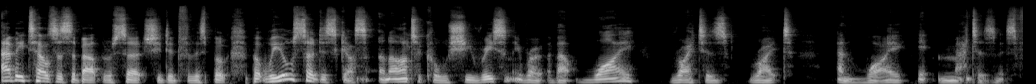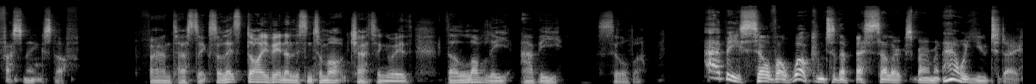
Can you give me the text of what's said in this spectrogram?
Abi tells us about the research she did for this book, but we also discuss an article she recently wrote about why writers write and why it matters. And it's fascinating stuff. Fantastic. So let's dive in and listen to Mark chatting with the lovely Abi Silver. Abi Silver, welcome to the bestseller experiment. How are you today?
